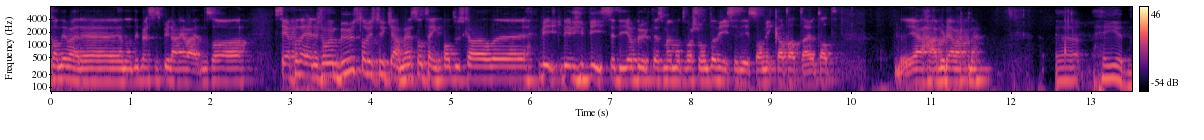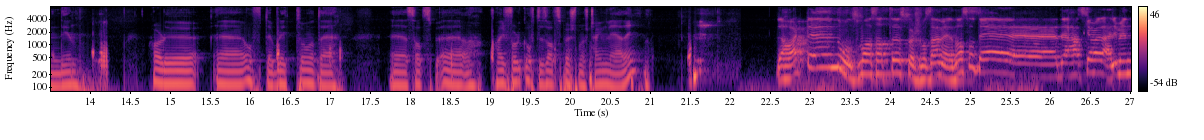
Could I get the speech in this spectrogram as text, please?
kan de være en av de beste spillerne i verden. så se på det heller som en boost. Og hvis du ikke er med, så tenk på at du skal uh, virkelig vise de og bruke det som en motivasjon til å vise de som ikke har tatt deg ut, at ja, her burde jeg vært med. Høyden din, har du eh, ofte blitt på en måte satt, Har folk ofte satt spørsmålstegn ved den? Det har vært noen som har satt spørsmålstegn ved det. Altså. Det, det her skal jeg være ærlig, men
